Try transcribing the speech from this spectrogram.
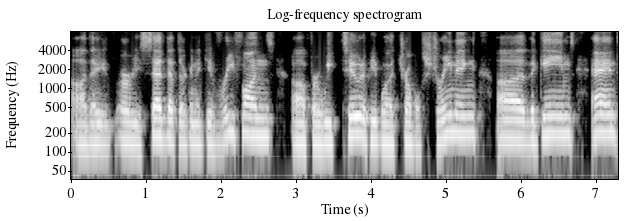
Uh, they already said that they're going to give refunds uh, for week two to people who had trouble streaming uh, the games. And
